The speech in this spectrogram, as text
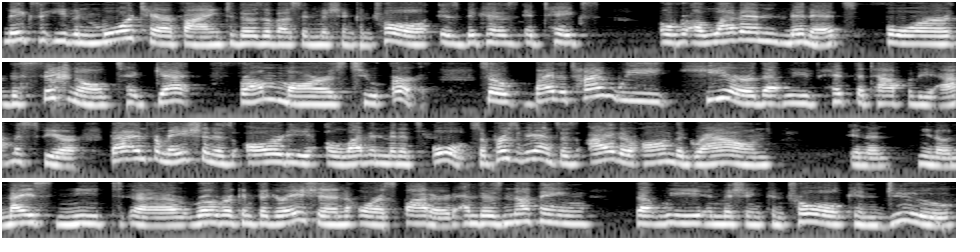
makes it even more terrifying to those of us in mission control is because it takes over 11 minutes for the signal to get from Mars to Earth. So by the time we hear that we've hit the top of the atmosphere, that information is already 11 minutes old. So Perseverance is either on the ground in a you know nice, neat uh, rover configuration or splattered, and there's nothing that we in mission control can do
